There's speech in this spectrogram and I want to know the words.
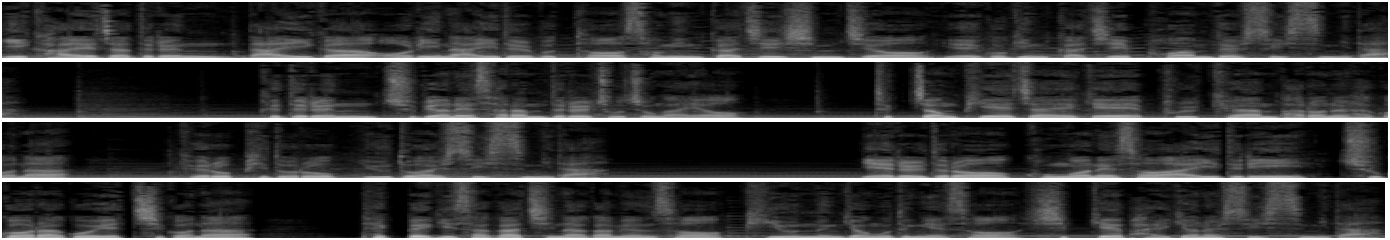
이 가해자들은 나이가 어린 아이들부터 성인까지 심지어 외국인까지 포함될 수 있습니다. 그들은 주변의 사람들을 조종하여 특정 피해자에게 불쾌한 발언을 하거나 괴롭히도록 유도할 수 있습니다. 예를 들어 공원에서 아이들이 죽어라고 외치거나 택배기사가 지나가면서 비웃는 경우 등에서 쉽게 발견할 수 있습니다.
